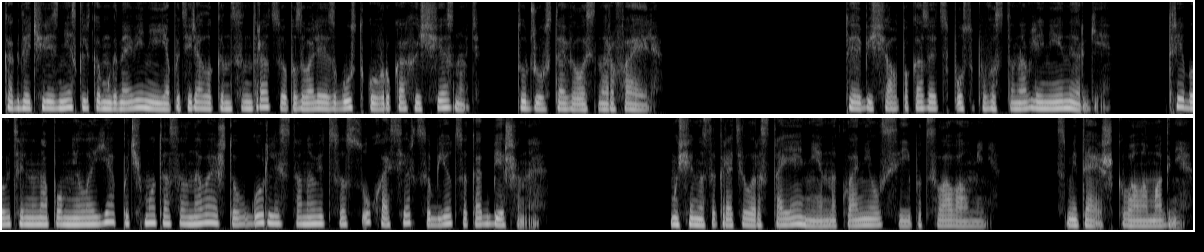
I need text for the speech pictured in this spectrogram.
Когда через несколько мгновений я потеряла концентрацию, позволяя сгустку в руках исчезнуть, тут же уставилась на Рафаэля. «Ты обещал показать способ восстановления энергии», Требовательно напомнила я, почему-то осознавая, что в горле становится сухо, а сердце бьется как бешеное. Мужчина сократил расстояние, наклонился и поцеловал меня, сметая шквалом огня.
